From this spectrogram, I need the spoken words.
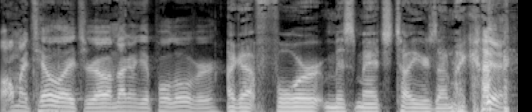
All my taillights are out. I'm not going to get pulled over. I got four mismatched tires on my car. Yeah.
